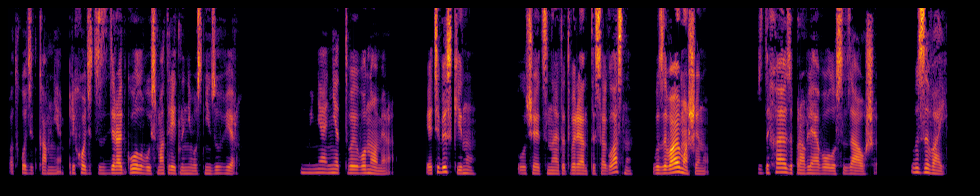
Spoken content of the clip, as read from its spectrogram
Подходит ко мне. Приходится задирать голову и смотреть на него снизу вверх. У меня нет твоего номера. Я тебе скину. Получается, на этот вариант ты согласна? Вызываю машину. Вздыхаю, заправляя волосы за уши. Вызывай.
